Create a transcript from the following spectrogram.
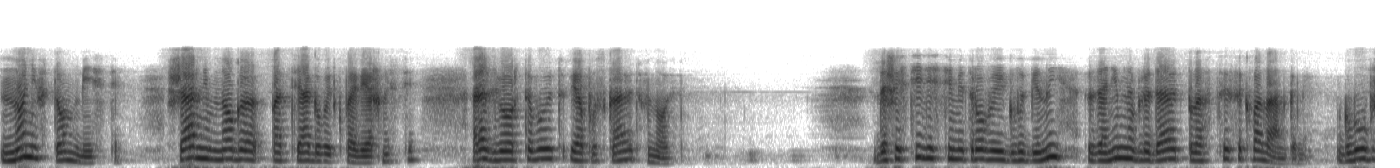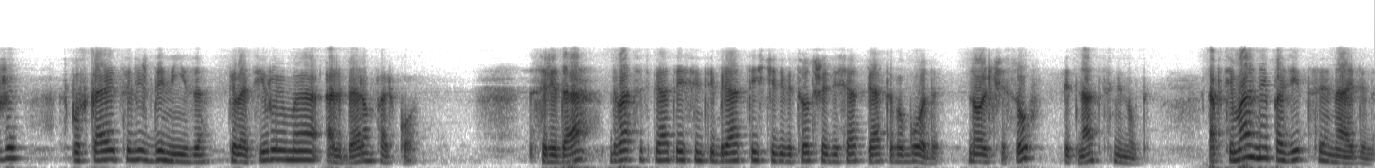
но не в том месте. Шар немного подтягивают к поверхности, развертывают и опускают вновь. До 60-метровой глубины за ним наблюдают пловцы с аквалангами. Глубже спускается лишь Дениза, пилотируемая Альбером Фалько. Среда, 25 сентября 1965 года, 0 часов 15 минут. Оптимальная позиция найдена.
